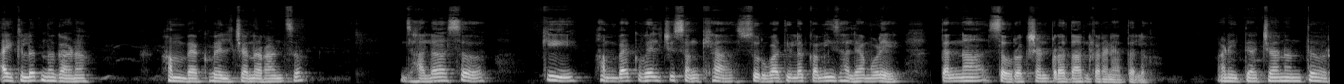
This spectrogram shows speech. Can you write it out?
ऐकलत ना गाणं हम्बॅक व्हेलच्या नरांचं. झालं असं की हम्बॅक व्हेलची संख्या सुरुवातीला कमी झाल्यामुळे त्यांना संरक्षण प्रदान करण्यात आलं आणि त्याच्यानंतर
